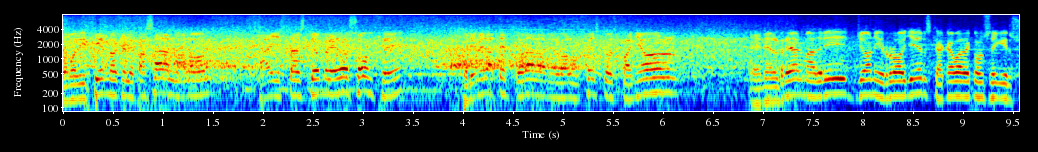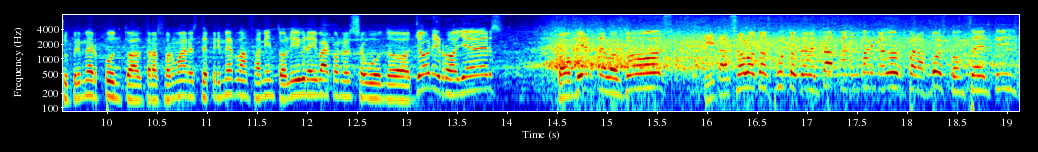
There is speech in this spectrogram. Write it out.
Como diciendo que le pasara el balón. Ahí está este hombre de 2-11. Primera temporada en el baloncesto español. En el Real Madrid, Johnny Rogers, que acaba de conseguir su primer punto al transformar este primer lanzamiento libre. Y va con el segundo. Johnny Rogers convierte los dos. Y tan solo dos puntos de ventaja en el marcador para Boston Celtics,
